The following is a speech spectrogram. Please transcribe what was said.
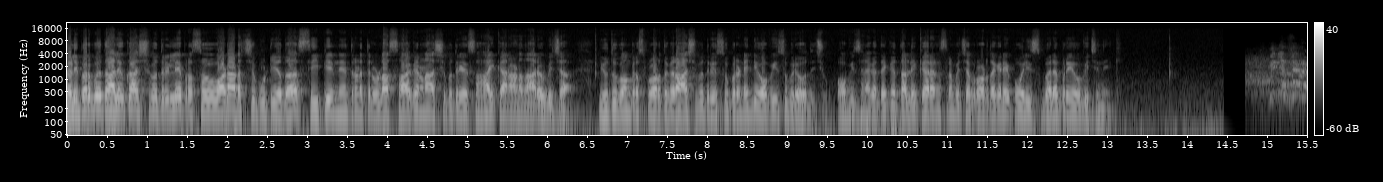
തളിപ്പറമ്പ് താലൂക്ക് ആശുപത്രിയിലെ പ്രസവ വാർഡ് അടച്ചുപൂട്ടിയത് സി പി എം നിയന്ത്രണത്തിലുള്ള സഹകരണ ആശുപത്രിയെ സഹായിക്കാനാണെന്ന് ആരോപിച്ച് യൂത്ത് കോൺഗ്രസ് പ്രവർത്തകർ ആശുപത്രി സൂപ്രണ്ടിന്റെ ഓഫീസ് ഉപരോധിച്ചു. ഓഫീസിനകത്തേക്ക് തള്ളിക്കയറാൻ ശ്രമിച്ച പ്രവർത്തകരെ പോലീസ് ബലപ്രയോഗിച്ച് നീക്കി ഇല്ല സാറേ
